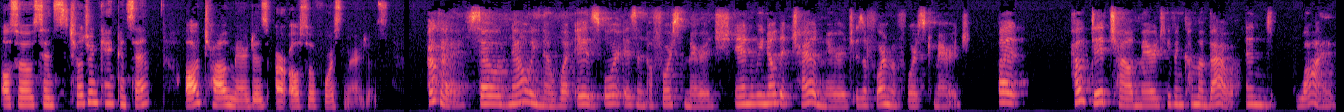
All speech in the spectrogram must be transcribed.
Also, since children can consent, all child marriages are also forced marriages. Okay, so now we know what is or isn't a forced marriage, and we know that child marriage is a form of forced marriage. But how did child marriage even come about, and why?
